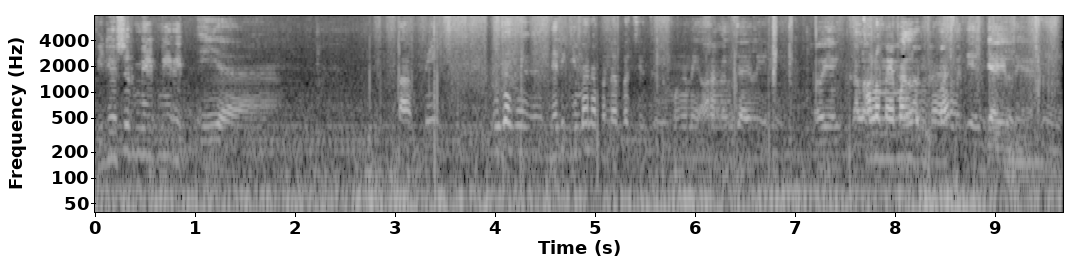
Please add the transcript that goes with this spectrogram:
video sur mirip-mirip iya tapi enggak, enggak, jadi gimana pendapat situ mengenai orang yang jahil ini? Oh yang kalau, kalau memang kalau benar. dia jahil ya. Hmm.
